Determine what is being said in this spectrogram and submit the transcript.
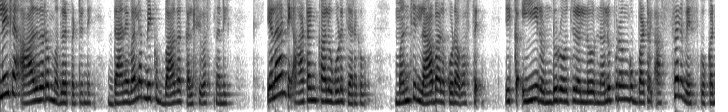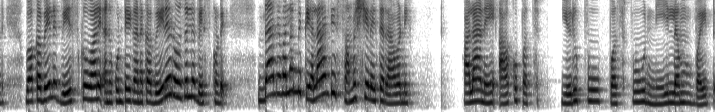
లేదా ఆదివారం మొదలు పెట్టండి. దానివల్ల మీకు బాగా కలిసి వస్తుంది ఎలాంటి ఆటంకాలు కూడా జరగవు. మంచి లాభాలు కూడా వస్తాయి. ఇక ఈ రెండు రోజులలో నలుపు రంగు బట్టలు అస్సలు వేసుకోకండి. ఒకవేళ వేసుకోవాలి అనుకుంటే కనుక వేరే రోజుల్లో వేసుకోండి. దానివల్ల మీకు ఎలాంటి సమస్యలు అయితే రావండి. అలానే ఆకుపచ్చ ఎరుపు పసుపు నీలం వైట్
